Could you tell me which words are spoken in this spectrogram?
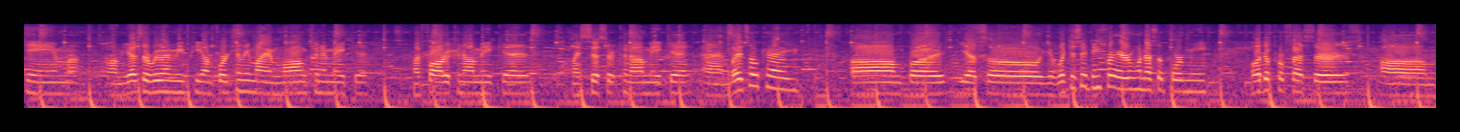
came. Um, you guys are real MVP. Unfortunately, my mom couldn't make it. My father could not make it. My sister could not make it. And but it's okay. Um, but yeah, so yeah, I'd like to say thanks for everyone that support me. All the professors, um,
